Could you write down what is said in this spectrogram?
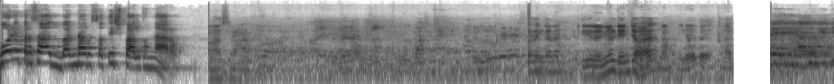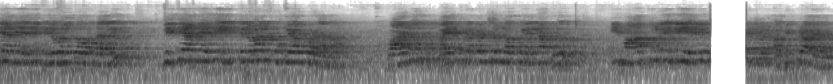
బోడే ప్రసాద్ బండారు సతీష్ పాల్గొన్నారు. విద్య అనేది విలువలతో ఉండాలి. విద్య అనేది పిల్లలకు ఉపయోగపడాలి. వాళ్ళు బయట ప్రపంచంలోకి వెళ్ళినప్పుడు ఈ మార్కులు ఇవి ఏవి అభిప్రాయాలు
